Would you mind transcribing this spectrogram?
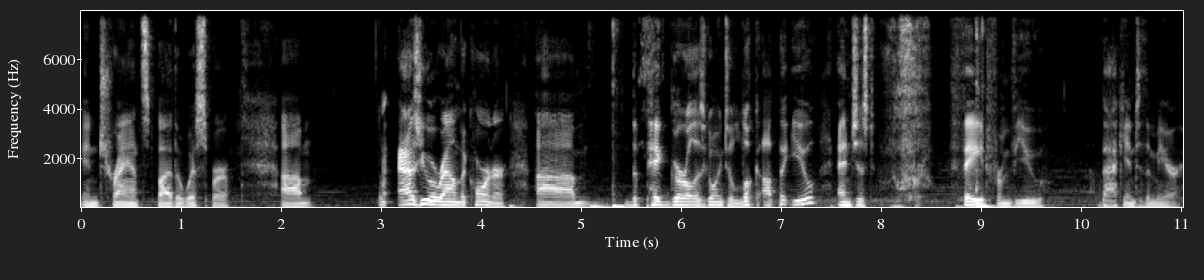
entranced by the whisper um, as you around the corner, um, the pig girl is going to look up at you and just fade from view back into the mirror.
